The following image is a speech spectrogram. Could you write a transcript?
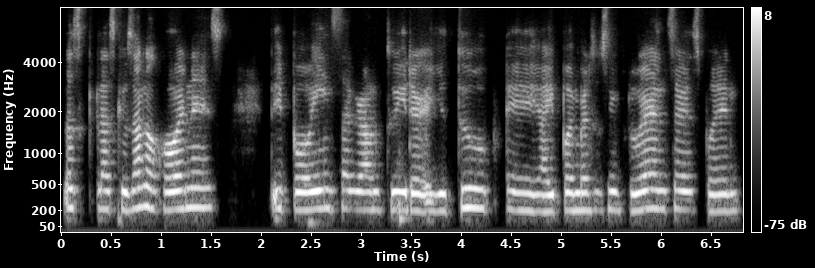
las que usan los jóvenes, tipo Instagram, Twitter, YouTube, eh, ahí pueden ver sus influencers, pueden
